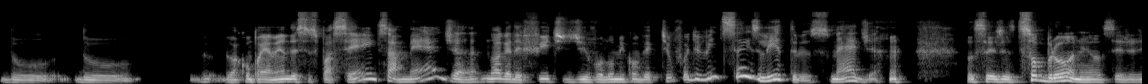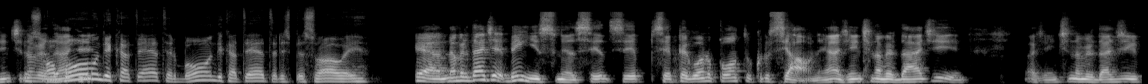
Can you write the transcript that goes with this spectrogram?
do, do do, acompanhamento desses pacientes, a média no HDFIT de volume convectivo foi de 26 litros, média. Ou seja, sobrou, né? Ou seja, a gente, pessoal na verdade. Bom de catéter, bom de catéter, esse pessoal aí. É, na verdade é bem isso mesmo. Você, você, você pegou no ponto crucial, né? A gente, na verdade, a gente, na verdade,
